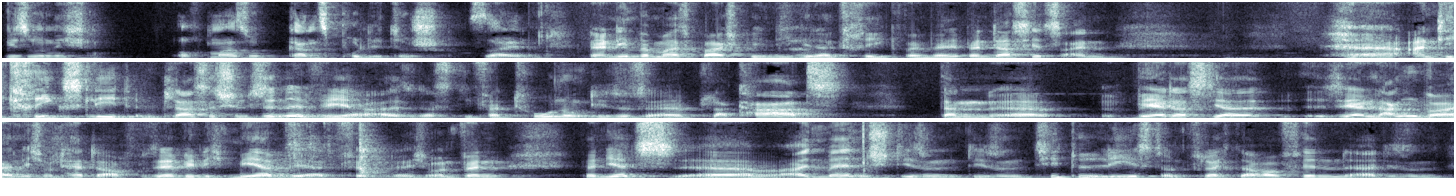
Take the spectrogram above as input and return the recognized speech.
wieso nicht auch mal so ganz politisch sein? Dann nehmen wir mal als Beispiel nie wieder Krieg. Wenn, wir, wenn das jetzt ein äh, Antikriegslied im klassischen Sinne wäre, also dass die Vertonung dieses äh, Plakats, dann äh, wäre das ja sehr langweilig und hätte auch sehr wenig Mehrwert, finde ich. Und wenn, wenn jetzt äh, ein Mensch diesen, diesen Titel liest und vielleicht daraufhin äh, diesen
